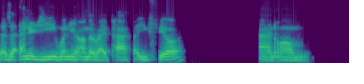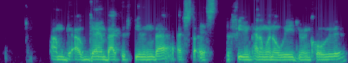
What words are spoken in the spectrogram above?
there's an energy when you're on the right path that you feel. And um I'm, I'm getting back to feeling that. I st- the feeling kind of went away during COVID.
